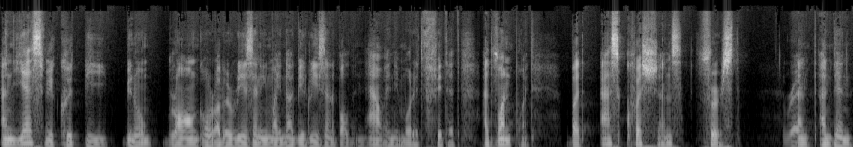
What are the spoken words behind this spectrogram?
And yes, we could be, you know, wrong or our reasoning might not be reasonable now anymore. It fitted at one point. But ask questions first Right. and and then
